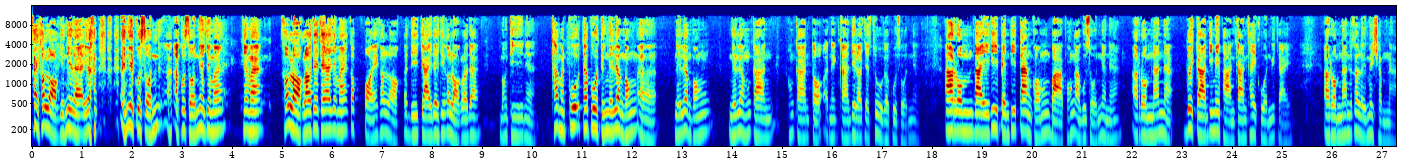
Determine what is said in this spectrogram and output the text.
ให้เขาหลอกอยู่นี่แหละไอ้นี่กุศลอกุศลเนี่ยใช่ไหมใช่ไหมเขาหลอกเราแท้ๆใช่ไหมก็ปล่อยให้เขาหลอกก็ดีใจด้วยที่เขาหลอกเราได้ บางทีเนี่ย ถ้ามันพูดถ้าพูดถึงในเรื่องของเอ่อในเรื่องของในเรื่องของการของการต่อในการที่เราจะสู้กับกุศลเนี่ย อารมณ์ใดที่เป็นที่ตั้งของบาปของอกุศลเนี่ยนะอารมณ์นั้นน่ะด้วยการที่ไม่ผ่านการไข้ควรวิจัย อารมณ์นั้นก็เลยไม่ชำนา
